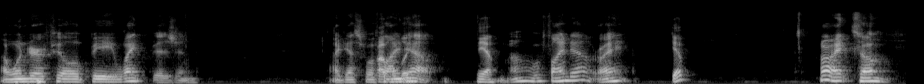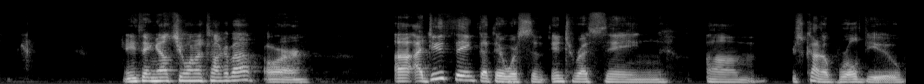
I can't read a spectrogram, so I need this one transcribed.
I wonder if he'll be White Vision. I guess we'll Probably. find out. Yeah. Well, we'll find out, right? Yep. All right. So, anything else you want to talk about, or Uh, I do think that there was some interesting, um, just kind of worldview,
